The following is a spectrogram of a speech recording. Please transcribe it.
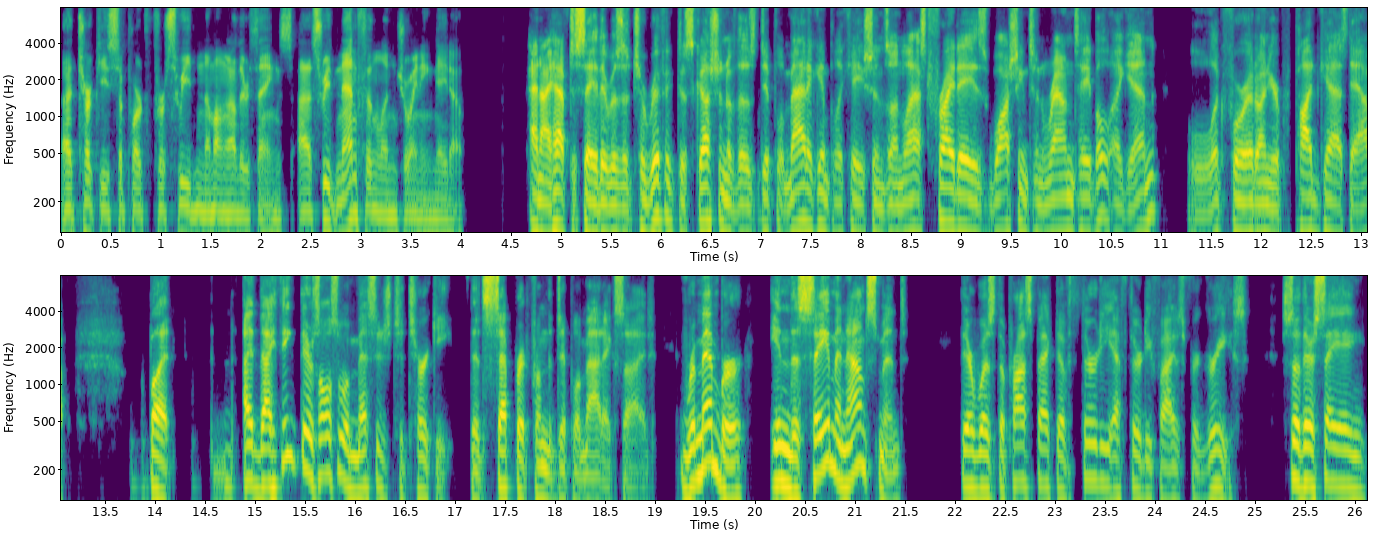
uh, Turkey's support for Sweden, among other things. Uh, Sweden and Finland joining NATO. And I have to say, there was a terrific discussion of those diplomatic implications on last Friday's Washington Roundtable. Again, look for it on your podcast app. But I, I think there's also a message to Turkey that's separate from the diplomatic side. Remember, in the same announcement, there was the prospect of 30 F 35s for Greece. So they're saying,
